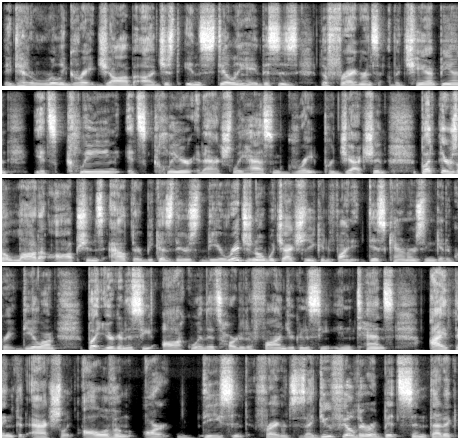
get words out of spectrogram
they did a really great job uh, just instilling, hey, this is the fragrance of a champion. It's clean, it's clear, it actually has some great projection, but there's a lot of options out there because there's the original, which actually you can find at discounters and get a great deal on, but you're going to see Aqua that's harder to find. You're going to see Intense. I think that actually all of them are decent fragrances. I do feel they're a bit synthetic,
